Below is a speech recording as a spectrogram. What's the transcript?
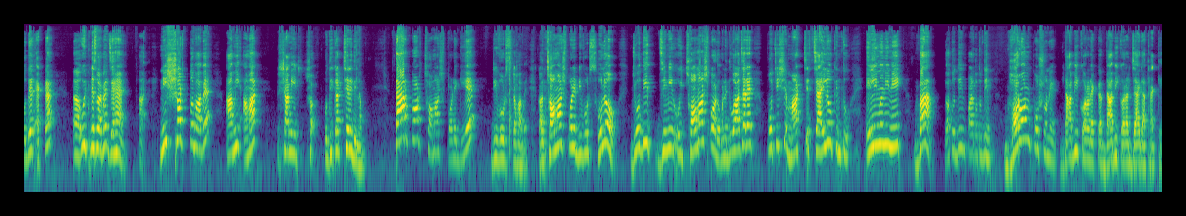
ওদের একটা উইটনেস হবে যে হ্যাঁ নিঃশর্তভাবে আমি আমার স্বামীর অধিকার ছেড়ে দিলাম। তারপর ছ মাস পরে গিয়ে ডিভোর্সটা হবে। কারণ ছ মাস পরে ডিভোর্স হলো, যদি জিমি ওই ছ মাস পরও মানে দু হাজারের পঁচিশে মার্চে চাইলেও কিন্তু এলিমনি নেই, বা যতদিন পারে ততদিন ভরণ পোষণের দাবি করার একটা দাবি করার জায়গা থাকে।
